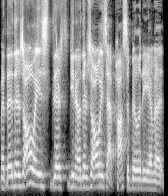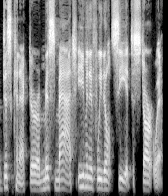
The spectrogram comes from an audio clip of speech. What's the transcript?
but there's always there's you know there's always that possibility of a disconnect or a mismatch even if we don't see it to start with.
